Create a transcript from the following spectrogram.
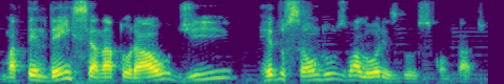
uma tendência natural de redução dos valores dos contratos.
